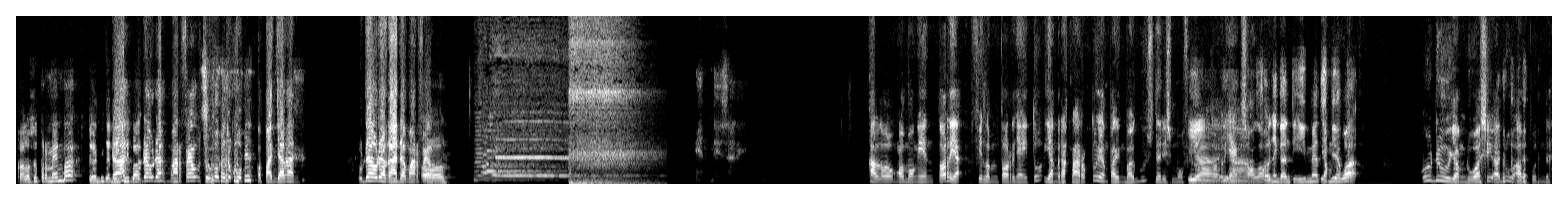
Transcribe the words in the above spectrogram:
Kalau Superman Pak ganti ke Udah, DC Pak. udah, udah, Marvel cukup, cukup kepanjangan. Udah, udah nggak ada Marvel. Oh, Kalau ngomongin Thor ya, film Thor-nya itu yang Ragnarok tuh yang paling bagus dari semua film Iya, Thor iya. yang solo. Soalnya ganti image Yang dia, dua. Pak. Waduh, yang dua sih, aduh ampun dah.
